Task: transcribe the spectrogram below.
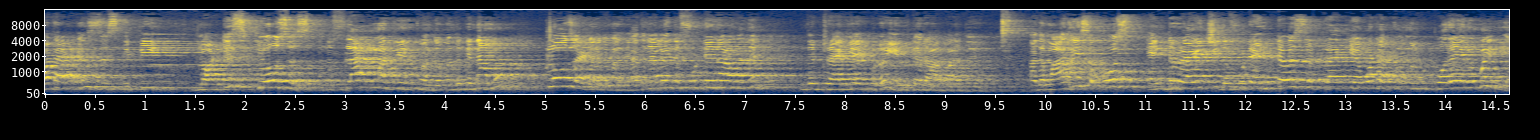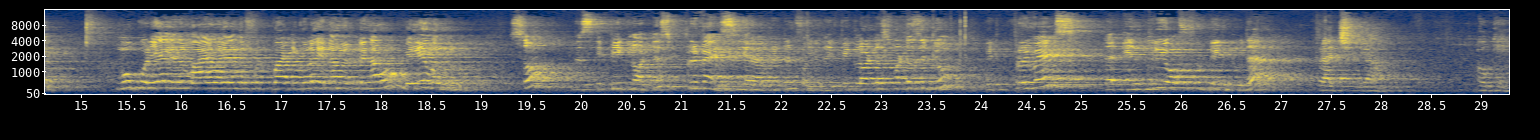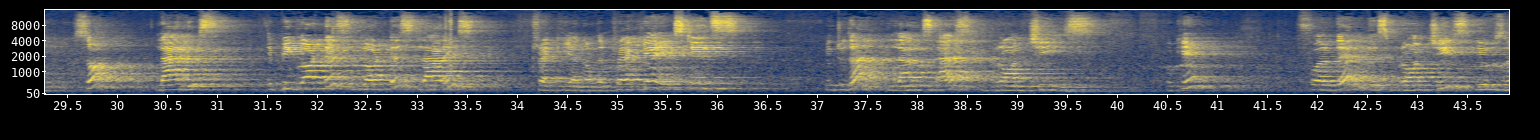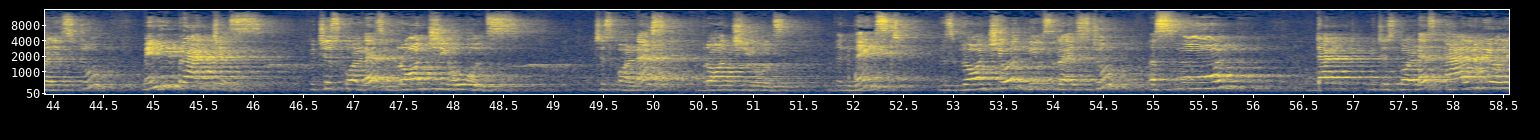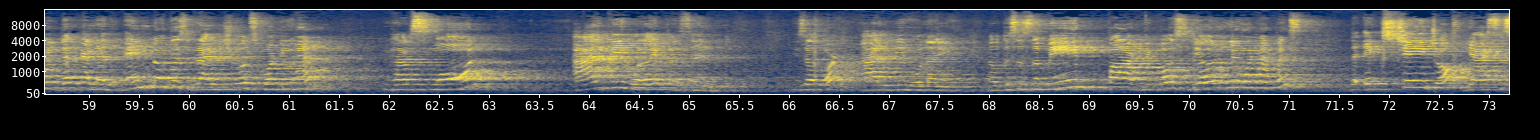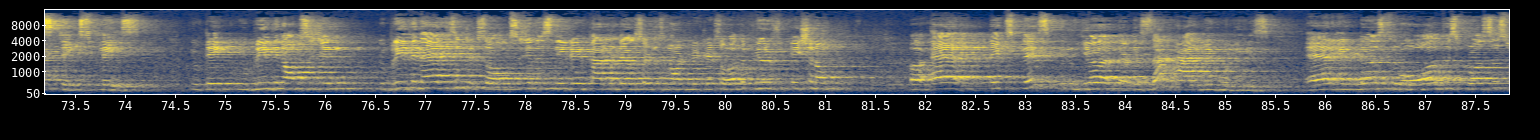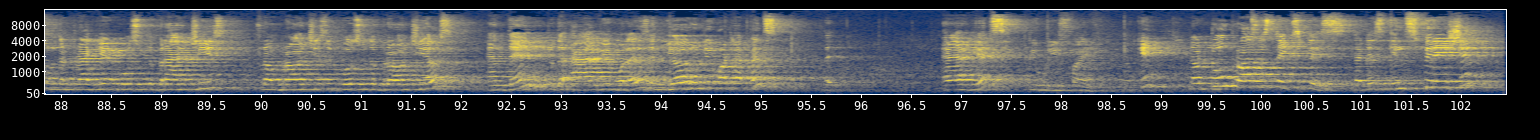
what happens this epiglottis closes the flap மாதிரி இருக்கும் அந்த வந்து என்ன ஆகும் close ஆகிடும் அந்த மாதிரி அதனால இந்த ஃபுட் என்ன ஆகாது இந்த ட்ராக்கியாக்குள்ளே என்டர் ஆகாது அது மாதிரி சப்போஸ் என்டர் ஆயிடுச்சு இந்த food enters the trachea what happen உங்களுக்கு புறையிறோமா இல்லையா ಮೂಗುಳಿಯಲ್ಲಿ ಏನು ವಾಯು ಒಳಗಿಂದ ಫುಡ್ ಪಾರ್ಟಿಕಲ್ ಏನೋ ನಾವು ಬೆಲೆ ಒಂದು so this epiglottis prevents here I have written for you the epiglottis what does it do? It prevents the entry of food into the trachea okay so larynx epiglottis glottis larynx trachea. Now the trachea extends into the lungs as bronches okay further this bronches gives rise to many branches which is called as bronchioles which is called as bronchioles. The next this bronchiole gives rise to a small duct which is called as alveolar duct and at the end of this bronchioles what you have? You have small alveoli present. These are what? Alveoli. Now this is the main part because here only what happens? The exchange of gases takes place. You take, you breathe in oxygen, you breathe in air, isn't it? So oxygen is needed, carbon dioxide is not needed. So all the purification of uh, air takes place in here, that is the alveoles. Air enters through all this process from the trachea, it goes to the branches, from branches it goes to the bronchioles and then to the alveoli and here only what happens? The air gets purified. Okay. Now two process takes place that is inspiration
